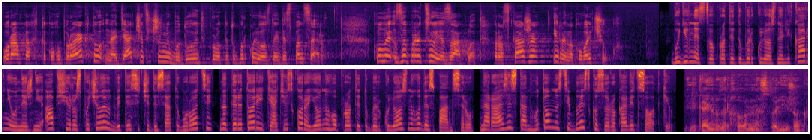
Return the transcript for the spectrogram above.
У рамках такого проекту на Тячівщині будують протитуберкульозний диспансер. Коли запрацює заклад, розкаже Ірина Ковальчук. Будівництво протитуберкульозної лікарні у Нижній Апші розпочали у 2010 році на території Тячівського районного протитуберкульозного диспансеру. Наразі стан готовності близько 40%. Лікарня розрахована на 100 ліжок,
